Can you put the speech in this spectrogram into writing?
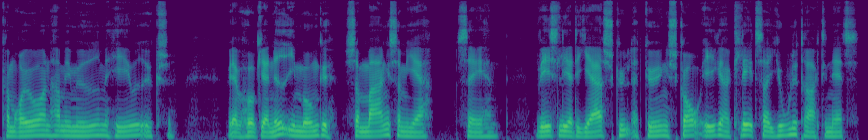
kom røveren ham i møde med hævet økse. Jeg vil hugge jer ned i munke, så mange som jer, sagde han. Visselig er det jeres skyld, at Gøinge skov ikke har klædt sig i juledragt i nat.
